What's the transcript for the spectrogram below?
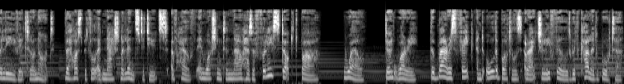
Believe it or not, the hospital at National Institutes of Health in Washington now has a fully stocked bar. Well, don't worry, the bar is fake and all the bottles are actually filled with colored water.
